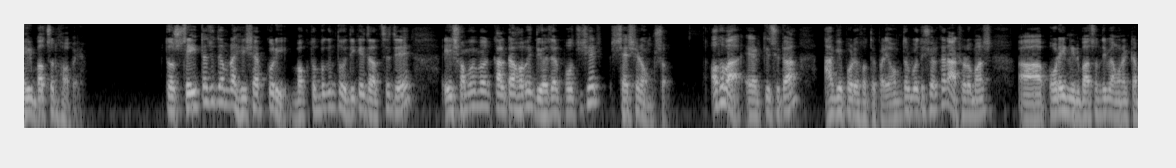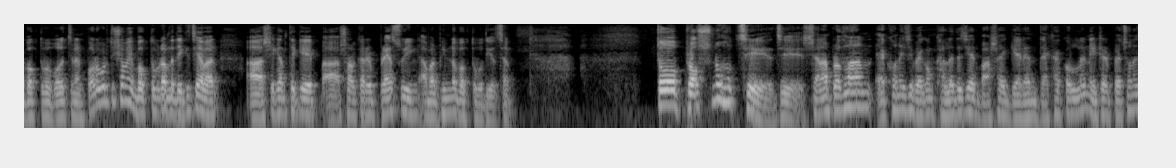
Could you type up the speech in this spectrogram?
নির্বাচন হবে। তো সেইটা যদি আমরা হিসাব করি, বক্তব্য কিন্তু ওইদিকে যাচ্ছে যে, এই সময়কালটা হবে দুই হাজার পঁচিশের শেষের অংশ। অথবা এর কিছুটা আগে পরে হতে পারে। অন্তর্বর্তী সরকার আঠারো মাস পরেই নির্বাচন দিবে এমন একটা বক্তব্য বলেছিলেন। পরবর্তী সময়ে বক্তব্য আমরা দেখেছি আবার সেখান থেকে সরকারের প্রেস উইং আবার ভিন্ন বক্তব্য দিয়েছেন। তো প্রশ্ন হচ্ছে যে, সেনাপ্রধান এখন এই যে বেগম খালেদা জিয়ার বাসায় গেলেন, দেখা করলেন, এটার পেছনে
